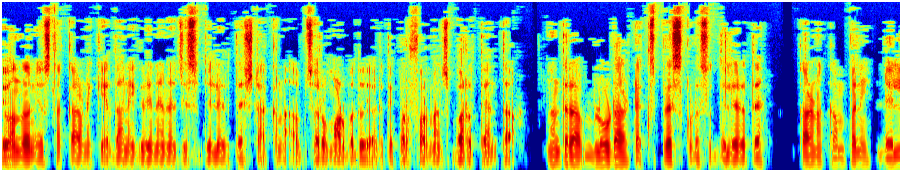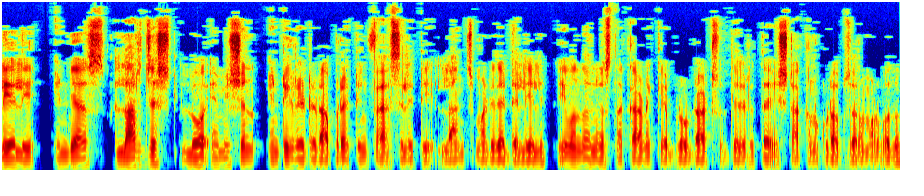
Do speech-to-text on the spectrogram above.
ಈ ಒಂದು ನ್ಯೂಸ್ನ ಕಾರಣಕ್ಕೆ ಅದಾನಿ ಗ್ರೀನ್ ಎನರ್ಜಿ ಸುದ್ದಿಯಲ್ಲಿರುತ್ತೆ. ಸ್ಟಾಕ್ ಅನ್ನು ಅಬ್ಸರ್ವ್ ಮಾಡಬಹುದು ಯಾವ ರೀತಿ ಪರ್ಫಾರ್ಮೆನ್ಸ್ ಬರುತ್ತೆ ಅಂತ. ನಂತರ ಬ್ಲೂ ಡಾಟ್ ಎಕ್ಸ್ಪ್ರೆಸ್ ಕೂಡ ಸುದ್ದಿಯಲ್ಲಿರುತ್ತೆ. ಕಾರಣ ಕಂಪನಿ ಡೆಲ್ಲಿಯಲ್ಲಿ India's largest low emission integrated operating facility launch ಮಾಡಿದೆ ಡೆಲ್ಲಿಯಲ್ಲಿ. ಈ ಒಂದು ನ್ಯೂಸ್ನ ಕಾರಣಕ್ಕೆ ಬ್ಲೂ ಡಾಟ್ ಸುದ್ದಿಯಲ್ಲಿರುತ್ತೆ. ಈ ಸ್ಟಾಕ್ ಅನ್ನು ಕೂಡ ಅಬ್ಸರ್ವ್ ಮಾಡಬಹುದು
